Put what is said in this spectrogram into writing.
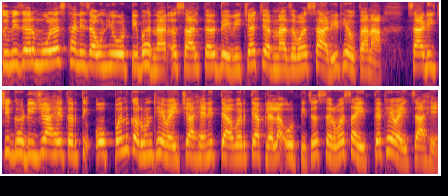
तुम्ही जर मूळ स्थानी जाऊन ही ओटी भरणार असाल तर देवीच्या चरणाजवळ साडी ठेवताना साडीची घडी जी आहे तर ती ओपन करून ठेवायची आहे आणि त्यावरती आपल्याला ओटीचं सर्व साहित्य ठेवायचं आहे.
